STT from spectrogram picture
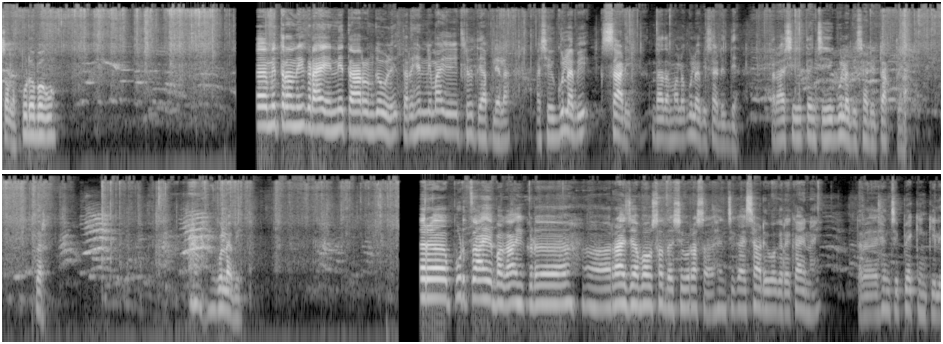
चला पुढं बघू. मित्रांनो इकडं आहे नीता अरुण गवळे. तर ह्यांनी मागितली होती आपल्याला अशी गुलाबी साडी. दादा मला गुलाबी साडी द्या. तर अशी त्यांची गुलाबी साडी टाकतोय. तर गुलाबी. तर पुढचं आहे बघा इकडं राजा राजाभाऊ सदाशिव रसा. ह्यांची काय साडी वगैरे काय नाही. तर ह्यांची पॅकिंग केली.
